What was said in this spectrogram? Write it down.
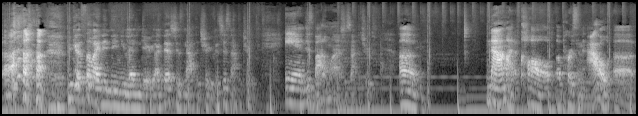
ever. Because somebody didn't deem me legendary. Like, that's just not the truth. It's just not the truth. And just bottom line, it's just not the truth. Um, now, I might have called a person out uh,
